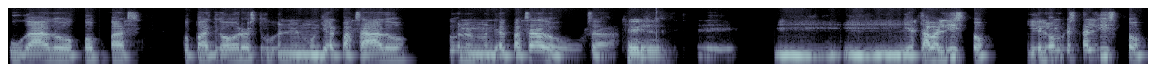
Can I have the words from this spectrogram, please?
jugado copas, copas de oro, estuvo en el mundial pasado, estuvo en el mundial pasado, o sea, este, y, y, estaba listo, y el hombre está listo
